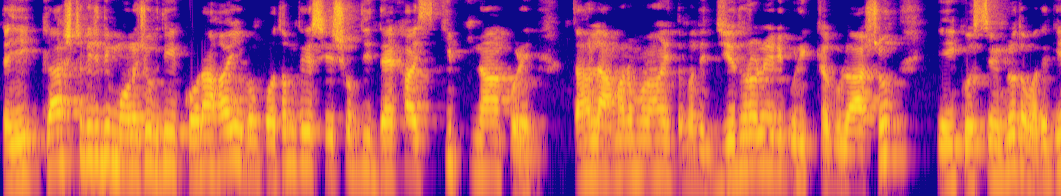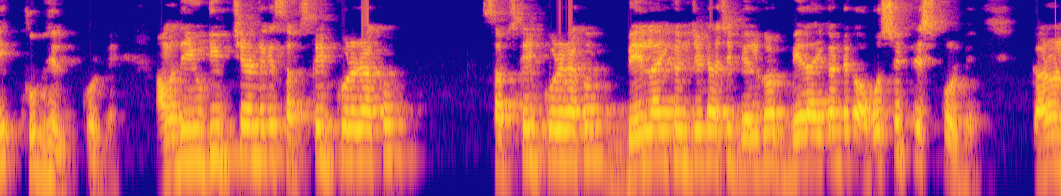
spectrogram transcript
তাই এই ক্লাসটাকে যদি মনোযোগ দিয়ে করা হয় এবং প্রথম থেকে শেষ অবধি দেখা হয় স্কিপ না করে, তাহলে আমার মনে হয় তোমাদের যে ধরনেরই পরীক্ষাগুলো আসুক, এই কোশ্চেনগুলো তোমাদেরকে খুব হেল্প করবে। আমাদের ইউটিউব চ্যানেলটাকে সাবস্ক্রাইব করে রাখো। সাবস্ক্রাইব করে রাখো। বেল আইকন যেটা আছে বেল বেল আইকনটাকে অবশ্যই প্রেস করবে। কারণ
